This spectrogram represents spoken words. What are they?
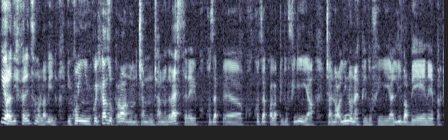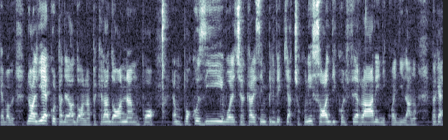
Io la differenza non la vedo. In, que- in quel caso, però, non, cioè, cioè, non deve essere cos'è, eh, cos'è quella pedofilia. Cioè, no, lì non è pedofilia, lì va bene, perché va bene. No, lì è colpa della donna, perché la donna è un po', è un po' così, vuole cercare sempre il vecchiaccio con i soldi, col Ferrari, di qua e di là, no? Perché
